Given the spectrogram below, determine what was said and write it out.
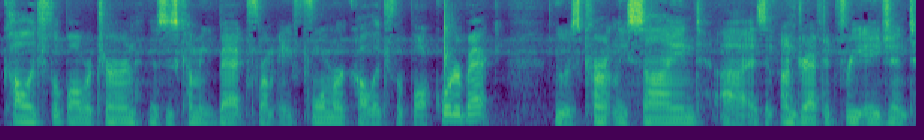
college football return. This is coming back from a former college football quarterback who is currently signed uh, as an undrafted free agent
